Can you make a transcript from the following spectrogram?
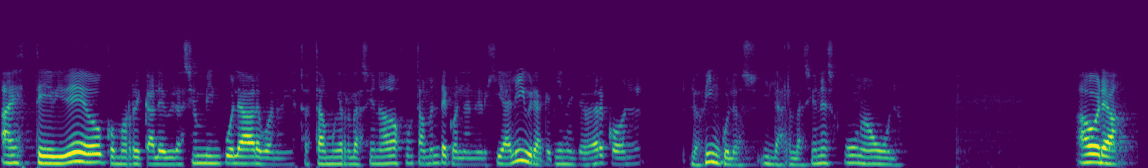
a este video como recalibración vincular, bueno, y esto está muy relacionado justamente con la energía Libra, que tiene que ver con los vínculos y las relaciones uno a uno. Ahora,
